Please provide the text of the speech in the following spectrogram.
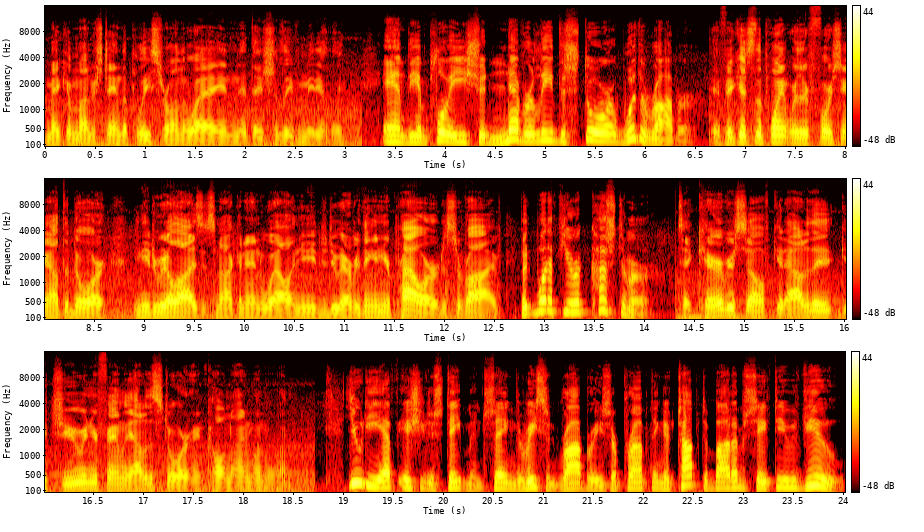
make them understand the police are on the way and that they should leave immediately and the employee should never leave the store with a robber. If it gets to the point where they're forcing out the door, you need to realize it's not going to end well and you need to do everything in your power to survive. But what if you're a customer? Take care of yourself, get out of the get you and your family out of the store and call 911. UDF issued a statement saying the recent robberies are prompting a top to bottom safety review.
